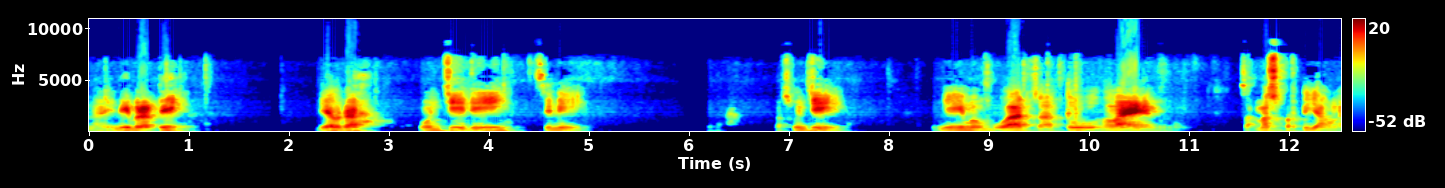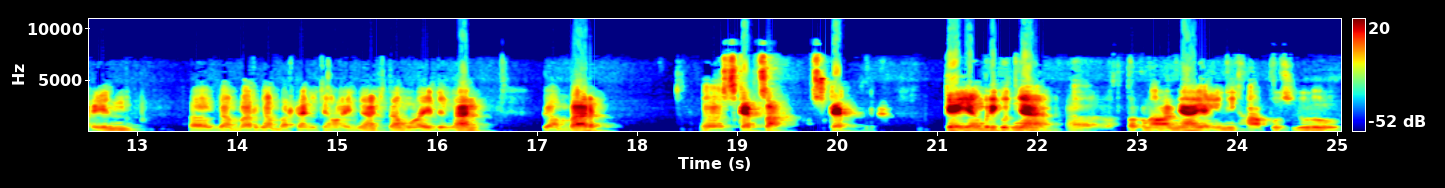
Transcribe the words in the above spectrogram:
nah ini berarti dia udah kunci di sini. Pas kunci. Ini membuat satu line. Sama seperti yang lain eh, gambar-gambar teknik yang lainnya kita mulai dengan gambar eh, sketsa sketch Oke, yang berikutnya uh, perkenalannya yang ini hapus dulu.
